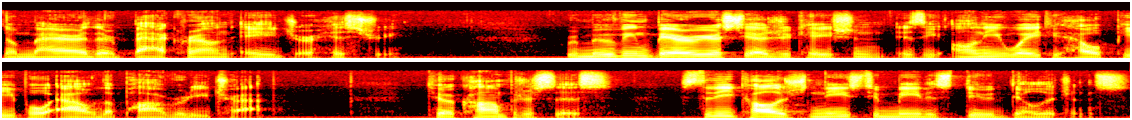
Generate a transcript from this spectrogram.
no matter their background, age, or history. Removing barriers to education is the only way to help people out of the poverty trap. To accomplish this, City College needs to meet its due diligence.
